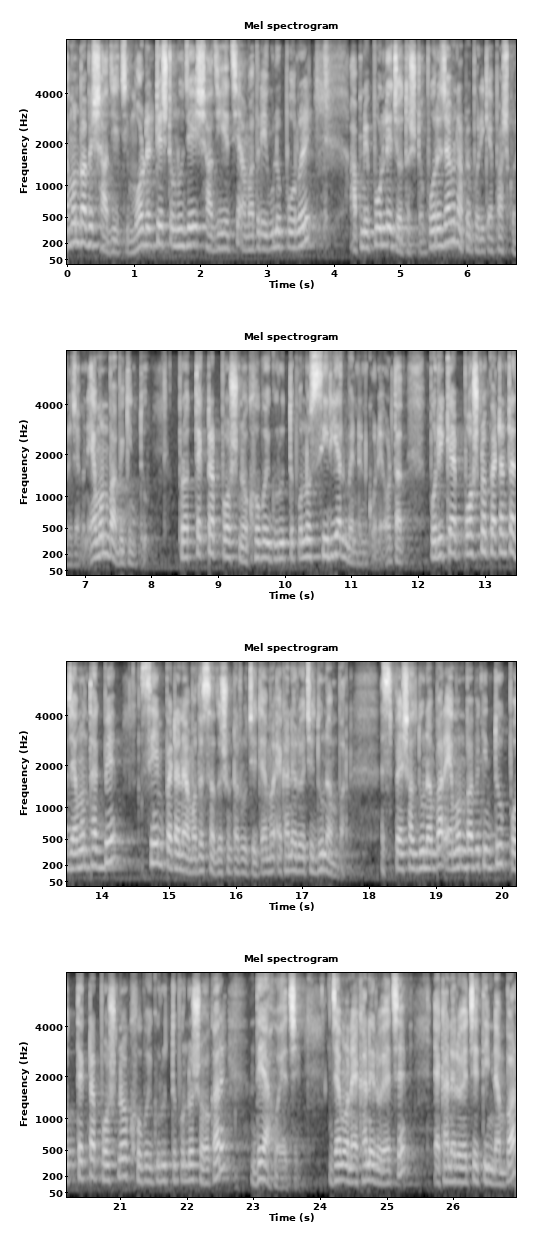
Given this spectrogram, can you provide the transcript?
এমনভাবে সাজিয়েছি। মডেল টেস্ট অনুযায়ী সাজিয়েছি, আমাদের এগুলো পড়ে আপনি পড়লে যথেষ্ট। পড়ে যাবেন, আপনি পরীক্ষায় পাশ করে যাবেন। এমনভাবে কিন্তু প্রত্যেকটা প্রশ্ন খুবই গুরুত্বপূর্ণ সিরিয়াল মেনটেন করে। অর্থাৎ পরীক্ষায় প্রশ্ন প্যাটার্নটা যেমন থাকবে সেম প্যাটার্নে আমাদের সাজেশনটা রচিত এখানে রয়েছে দু নাম্বার স্পেশাল দু নাম্বার এমনভাবে কিন্তু প্রত্যেকটা প্রশ্ন খুবই গুরুত্বপূর্ণ সহকারে দেয়া হয়েছে। যেমন এখানে রয়েছে এখানে রয়েছে তিন নাম্বার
